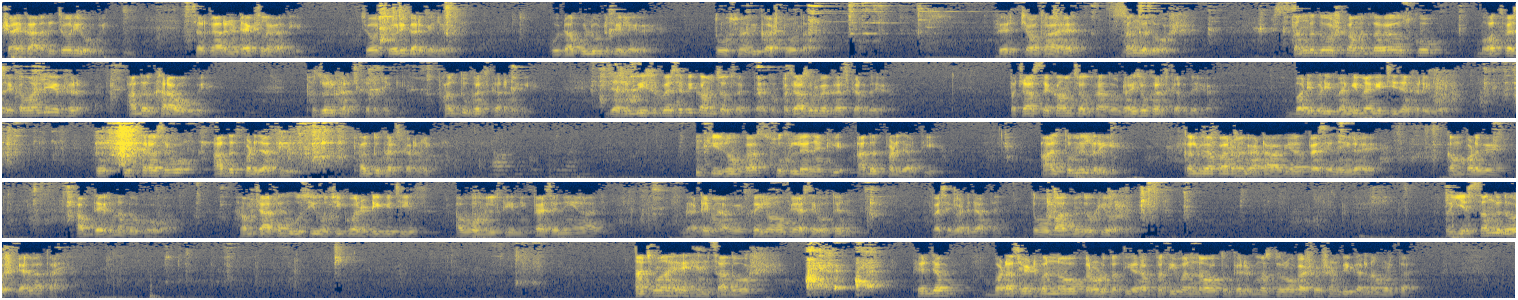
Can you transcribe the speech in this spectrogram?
क्षय का अर्थ चोरी हो गई। सरकार ने टैक्स लगा दिया चोर चोरी करके ले गए कोई डाकू लूट के ले गए तो उसमें भी कष्ट होता है। फिर चौथा है संग दोष। संग दोष का मतलब है उसको बहुत पैसे कमा लिए, फिर आदत खराब हो गई। फजूल खर्च करने की, फालतू खर्च करने की। जैसे बीस रुपए से भी काम चल सकता है तो पचास रुपए खर्च कर देगा। पचास से काम चलता है तो ढाई सौ खर्च कर देगा। बड़ी बड़ी, महँगी महँगी चीज़ें खरीदेगा तो इस तरह से वो आदत पड़ जाती है फालतू खर्च करने की। चीज़ों का सुख लेने की आदत पड़ जाती है। आज तो मिल रही है। कल व्यापार में घाटा आ गया, पैसे नहीं रहे, कम पड़ गए। अब देखना दुख होगा। हम चाहते हैं उसी ऊँची क्वालिटी की चीज़, अब वो मिलती नहीं, पैसे नहीं आज। घाटे में आ गए। कई लोगों के ऐसे होते हैं ना, पैसे घट जाते हैं तो वो बाद में दुखी होते हैं। तो ये संग दोष कहलाता है। पांचवा है हिंसा दोष। फिर जब बड़ा सेठ बनना हो, करोड़पति, अरबपति बनना हो तो फिर मजदूरों का शोषण भी करना पड़ता है।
